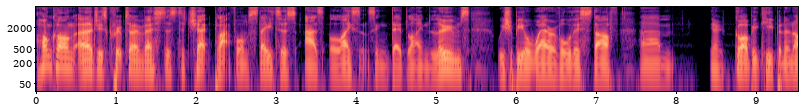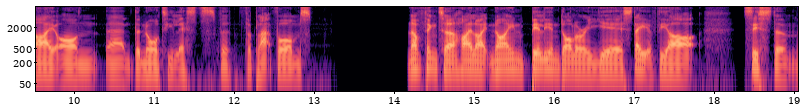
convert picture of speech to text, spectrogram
Hong Kong urges crypto investors to check platform status as licensing deadline looms. We should be aware of all this stuff. Um, you know, got to be keeping an eye on um, the naughty lists for, for platforms. Another thing to highlight $9 billion a year state of the art system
